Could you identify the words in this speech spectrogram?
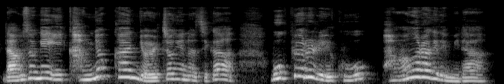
남성의 이 강력한 열정 에너지가 목표를 잃고 방황을 하게 됩니다.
